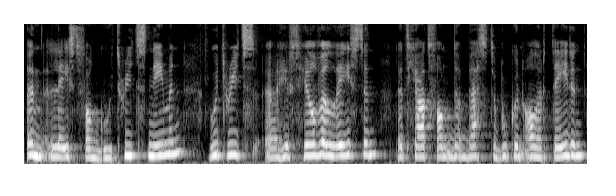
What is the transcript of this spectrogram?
een lijst van Goodreads nemen. Goodreads uh, heeft heel veel lijsten. Het gaat van de beste boeken aller tijden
